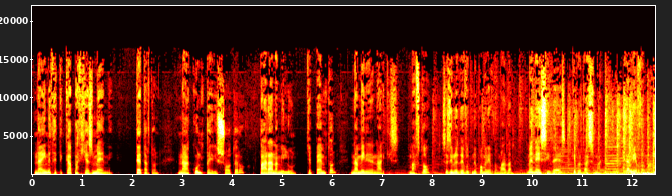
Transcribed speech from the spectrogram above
να είναι θετικά παθιασμένοι. Τέταρτον, να ακούν περισσότερο παρά να μιλούν. Και πέμπτον, να μην είναι ενάρκηση. Με αυτό σας δίνω ραντεβού την επόμενη εβδομάδα με νέες ιδέες και προτάσεις marketing. Καλή εβδομάδα.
